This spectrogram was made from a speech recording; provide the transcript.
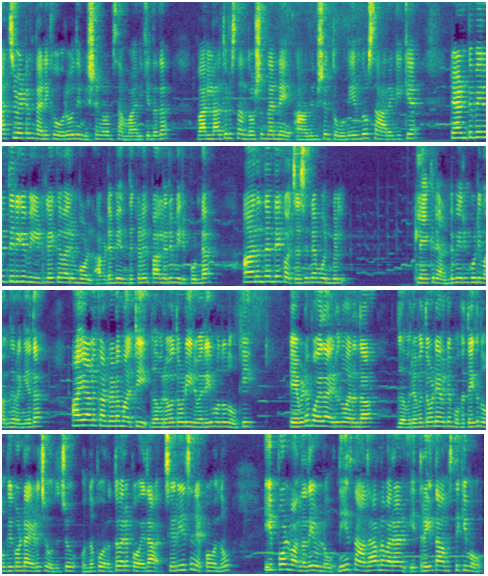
അച്ചുവേട്ടൻ തനിക്ക് ഓരോ നിമിഷങ്ങളും സമ്മാനിക്കുന്നത്. വല്ലാത്തൊരു സന്തോഷം തന്നെ ആ നിമിഷം തോന്നിയിരുന്നു സാരംഗിക്ക്. രണ്ടുപേരും തിരികെ വീട്ടിലേക്ക് വരുമ്പോൾ അവിടെ ബന്ധുക്കളിൽ പലരും ഇരിപ്പുണ്ട്. ആനന്ദന്റെ കൊച്ചച്ഛന്റെ മുൻപിൽ ലേക്ക് രണ്ടുപേരും കൂടി വന്നിറങ്ങിയത്. അയാൾ കണ്ണട മാറ്റി ഗൗരവത്തോടെ ഇരുവരെയും ഒന്ന് നോക്കി. എവിടെ പോയതായിരുന്നു അനന്ത ഗൗരവത്തോടെ അവന്റെ മുഖത്തേക്ക് നോക്കിക്കൊണ്ട് അയാൾ ചോദിച്ചു ഒന്ന് പുറത്തു വരെ പോയതാ? ചെറിയച്ഛൻ എപ്പോൾ വന്നു? ഇപ്പോൾ വന്നതേ ഉള്ളൂ. നീ സാധാരണ വരാൻ ഇത്രയും താമസിക്കുമോ?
